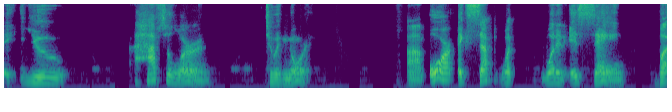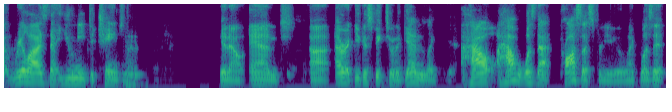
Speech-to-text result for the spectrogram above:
eh, you have to learn to ignore it um, or accept what what it is saying but realize that you need to change that you know and uh, eric you can speak to it again like how how was that process for you like was it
